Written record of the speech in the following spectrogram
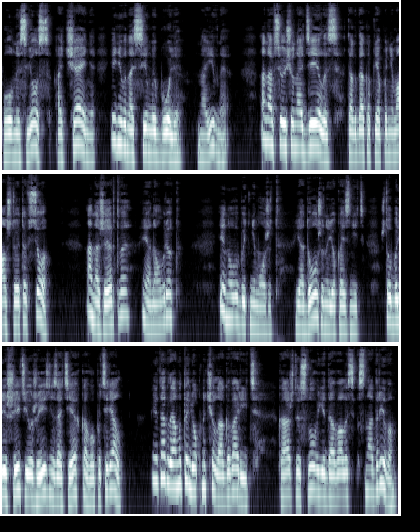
полный слез, отчаяния и невыносимой боли, наивная. Она все еще надеялась, тогда как я понимал, что это все. Она жертва, и она умрет. Иного быть не может. Я должен ее казнить, чтобы лишить ее жизни за тех, кого потерял. И тогда мотылек начала говорить. Каждое слово ей давалось с надрывом,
